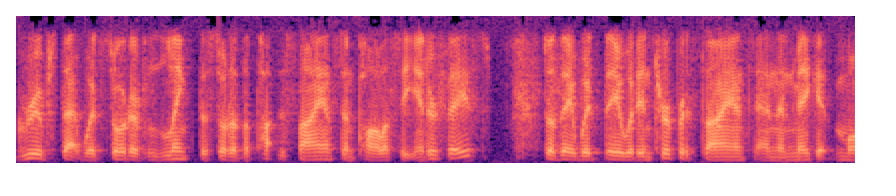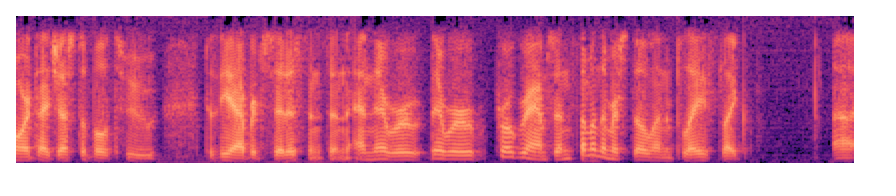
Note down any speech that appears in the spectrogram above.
groups that would sort of link the sort of the, the science and policy interface. So they would they would interpret science and then make it more digestible to to the average citizens. And and there were there were programs, and some of them are still in place, like uh,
